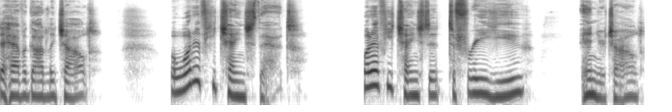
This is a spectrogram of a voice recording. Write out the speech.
to have a godly child. But what if you changed that? What if you changed it to free you and your child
